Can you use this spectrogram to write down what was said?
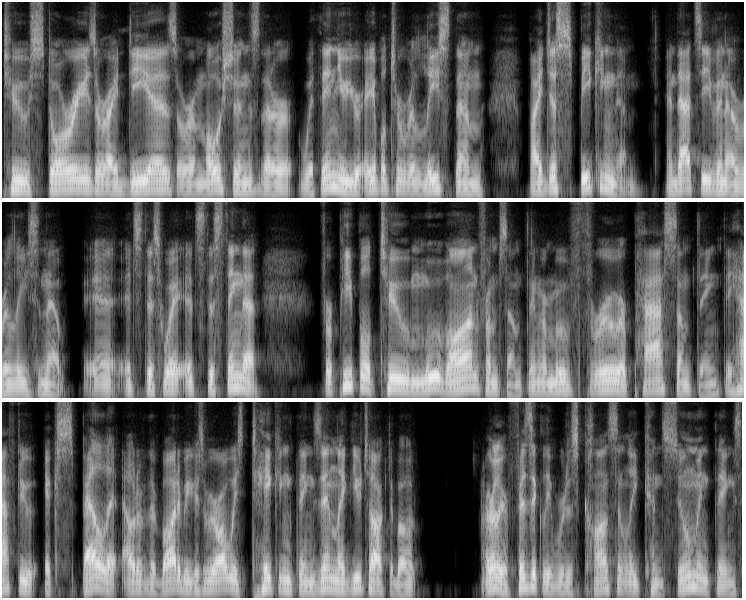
to stories or ideas or emotions that are within you, you're able to release them by just speaking them. And that's even a release. And that uh, it's this way, it's this thing that for people to move on from something or move through or past something, they have to expel it out of their body because we're always taking things in, like you talked about earlier physically we're just constantly consuming things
